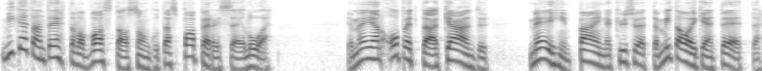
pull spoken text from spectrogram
mikä tämän tehtävän vastaus on, kun tässä paperissa ei lue. Ja meidän opettaja kääntyi meihin päin ja kysyi, että mitä oikein teette.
